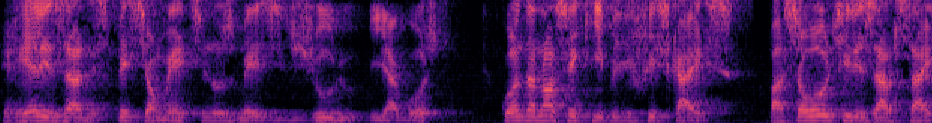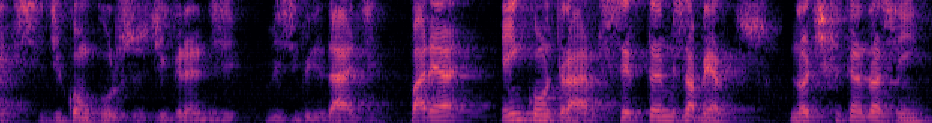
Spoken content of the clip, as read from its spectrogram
realizada especialmente nos meses de julho e agosto, quando a nossa equipe de fiscais passou a utilizar sites de concursos de grande visibilidade para encontrar certames abertos, notificando assim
